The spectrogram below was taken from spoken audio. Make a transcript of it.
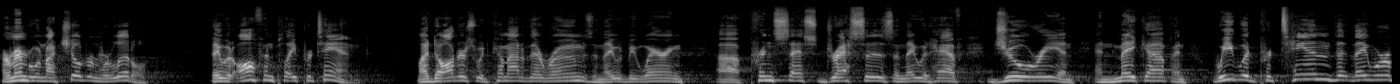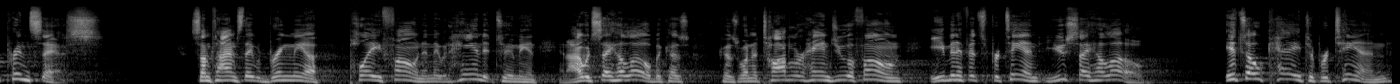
I remember when my children were little, they would often play pretend. My daughters would come out of their rooms and they would be wearing uh, princess dresses and they would have jewelry and, and makeup, and we would pretend that they were a princess. Sometimes they would bring me a play phone and they would hand it to me, and, and I would say hello because, because when a toddler hands you a phone, even if it's pretend, you say hello. It's okay to pretend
